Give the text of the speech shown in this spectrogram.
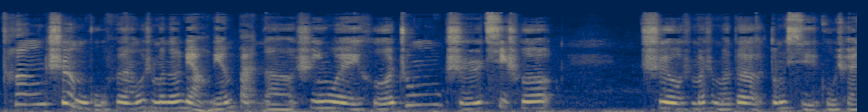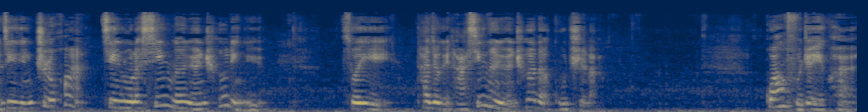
康盛股份为什么能两连板呢？是因为和中值汽车持有什么什么的东西股权进行置换，进入了新能源车领域。所以他就给他新能源车的估值了。光伏这一块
